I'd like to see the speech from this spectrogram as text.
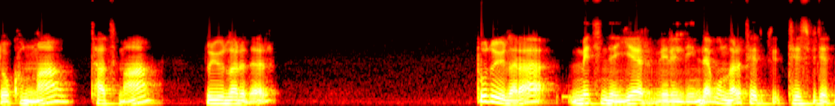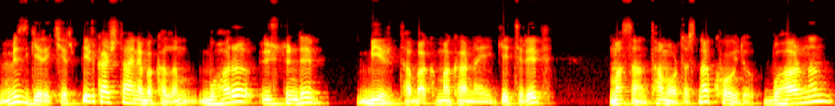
dokunma, tatma duyularıdır. Bu duyulara metinde yer verildiğinde bunları te tespit etmemiz gerekir. Birkaç tane bakalım. Buharı üstünde bir tabak makarnayı getirip masanın tam ortasına koydu. Buharının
